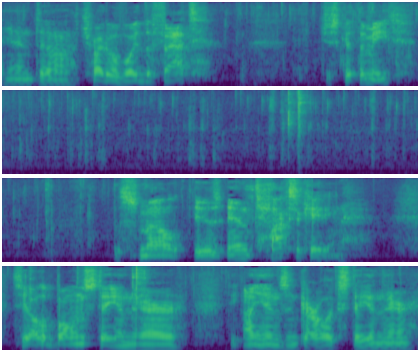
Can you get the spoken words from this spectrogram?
And uh, try to avoid the fat. Just get the meat. The smell is intoxicating. See, all the bones stay in there, the onions and garlic stay in there.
